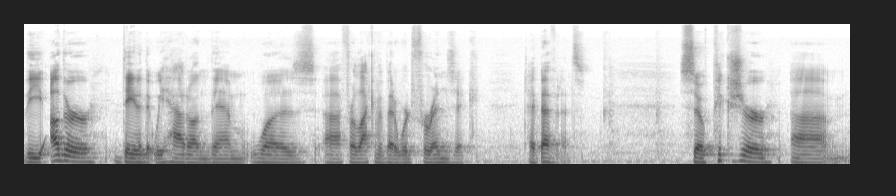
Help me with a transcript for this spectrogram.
The other data that we had on them was, uh, for lack of a better word, forensic type evidence. So picture, um,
